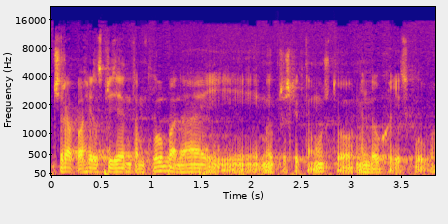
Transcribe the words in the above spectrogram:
вчера поговорил с президентом клуба, да, и мы пришли к тому, что надо уходить с клуба.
